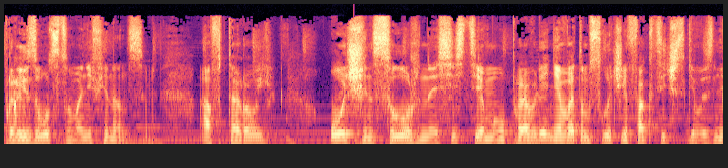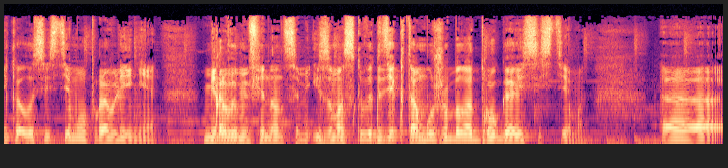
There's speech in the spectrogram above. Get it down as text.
производством, а не финансами. А второй очень сложная система управления. В этом случае фактически возникала система управления мировыми финансами из Москвы, где к тому же была другая система. А,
